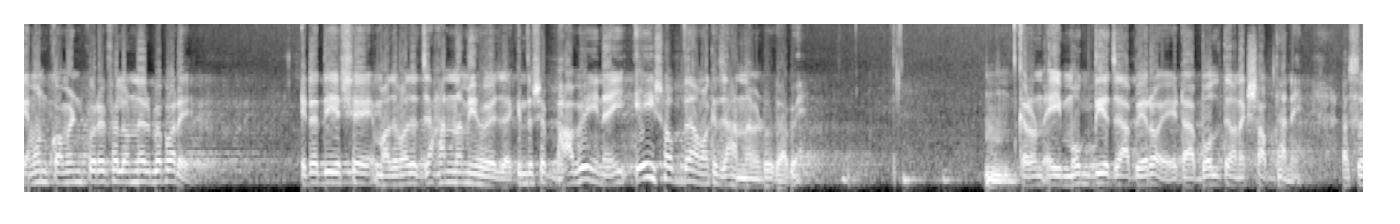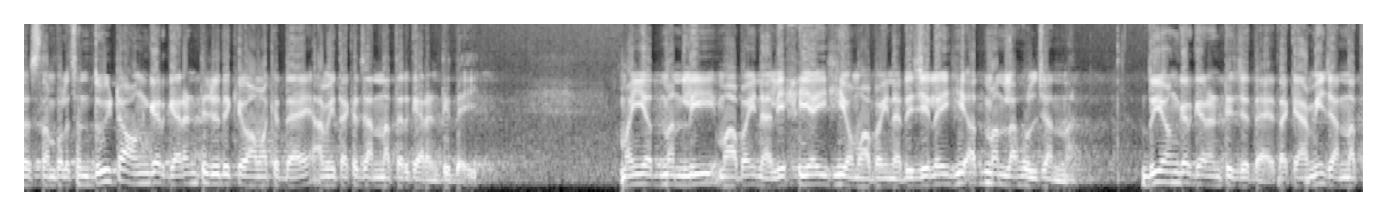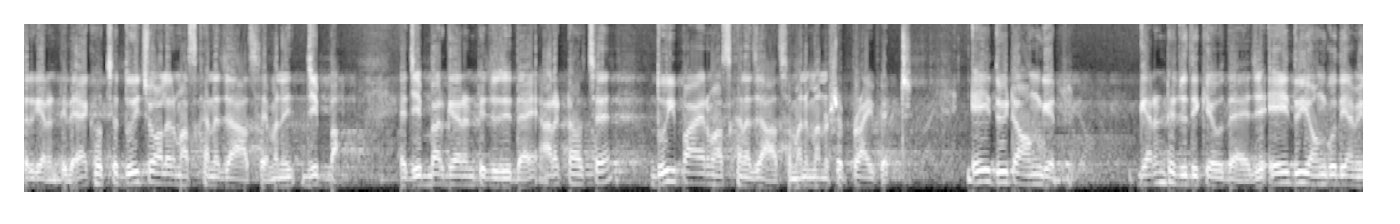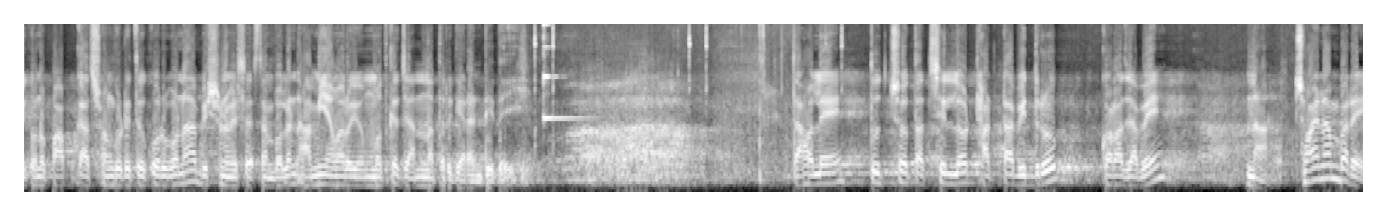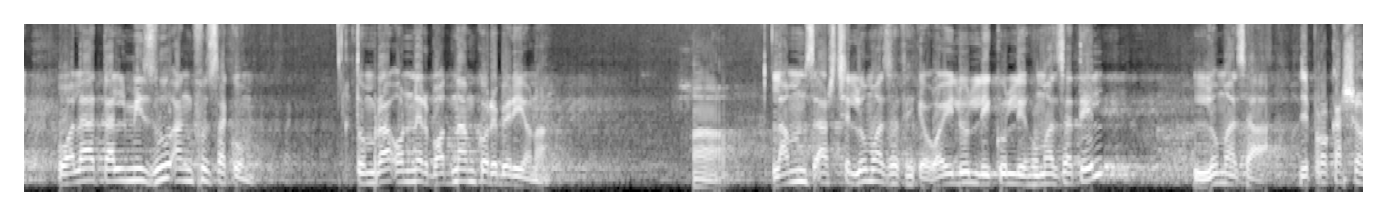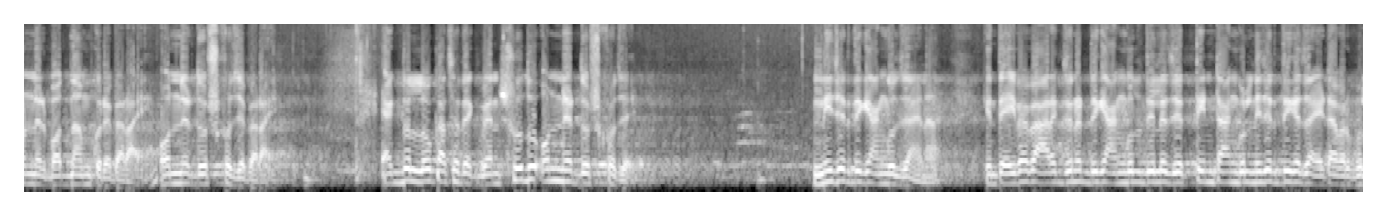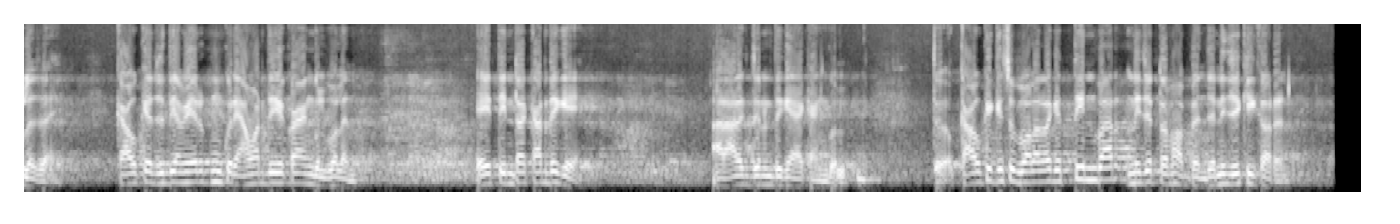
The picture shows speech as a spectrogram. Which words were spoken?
কেমন কমেন্ট করে ফেলে অন্যের ব্যাপারে? এটা দিয়ে সে মাঝে মাঝে জাহান্নামি হয়ে যায়, কিন্তু সে ভাবেই নাই এই শব্দে আমাকে জাহান্নামে ঢুকাবে। কারণ এই মুখ দিয়ে যা বেরোয়, এটা বলতে অনেক সাবধানে। রাসূল ইসলাম বলেছেন, দুইটা অঙ্গের গ্যারান্টি যদি কেউ আমাকে দেয়, আমি তাকে জান্নাতের গ্যারান্টি দেই। মাই আদমান লি মা বাইনা লিহিয়াইহি ও মা বাইনা রিজিলাইহি আদমান লাহুল জান্নাত দুই অঙ্গের গ্যারান্টি যে দেয়, তাকে আমি জান্নাতের গ্যারান্টি দেয় এক হচ্ছে দুই চোয়ালের মাঝখানে যা আছে মানে জিব্বা। এই জিব্বার গ্যারান্টি যদি দেয়, আরেকটা হচ্ছে দুই পায়ের মাঝখানে যা আছে মানে মানুষের প্রাইভেট এই দুইটা অঙ্গের গ্যারান্টি যদি কেউ দেয় যে এই দুই অঙ্গ দিয়ে আমি কোনো পাপ কাজ সংগঠিত করব না, বিষ্ণু ইসলাম বলেন, আমি আমার ওই উম্মতকে জান্নাতের গ্যারান্টি দেই। তাহলে তুচ্ছ তাচ্ছিল্য, ঠাট্টা বিদ্রুপ করা যাবে না। ছয় নম্বরে, ওয়ালা তালমিজু আংফুসাকুম তোমরা অন্যের বদনাম করে বেরিও না। হ্যাঁ লামজ আসছে লুমাজা থেকে। ওয়াইলুল লিকুল্লি হুমাজাতিল লুমাজা, যে প্রকাশ্যে অন্যের বদনাম করে বেড়ায়, অন্যের দোষ খুঁজে বেড়ায়। একদল লোক আছে দেখবেন, শুধু অন্যের দোষ খোঁজে। নিজের দিকে আঙ্গুল যায় না। কিন্তু এইভাবে আরেকজনের দিকে আঙ্গুল দিলে যে তিনটা আঙ্গুল নিজের দিকে যায়, এটা আবার ভুলে যায়। কাউকে যদি আমি এরকম করি, আমার দিকে কয় আঙ্গুল বলেন? এই তিনটা কার দিকে? আর আরেকজনের দিকে এক আঙ্গুল। তো কাউকে কিছু বলার আগে তিনবার নিজেরটা ভাববেন যে নিজে কি করেন।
